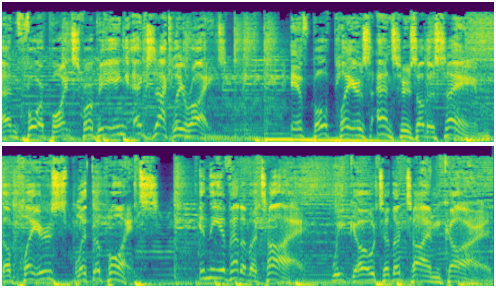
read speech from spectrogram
and four points for being exactly right. If both players' answers are the same, the players split the points. In the event of a tie, we go to the time card.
